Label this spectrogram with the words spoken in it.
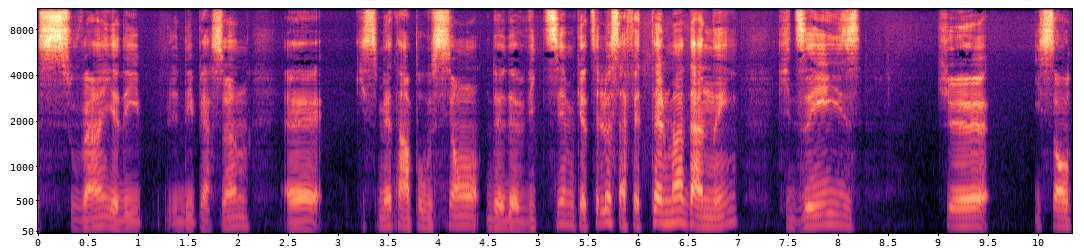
souvent, il y a des, des personnes euh, qui se mettent en position de, de victime, que tu sais, là, ça fait tellement d'années qu'ils disent qu'ils sont,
